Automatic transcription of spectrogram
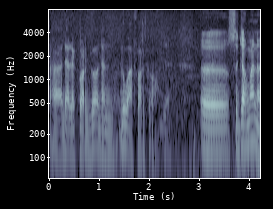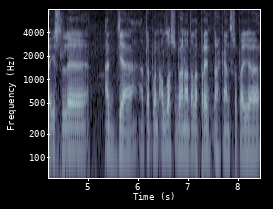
uh, dalam keluarga dan luar keluarga. Uh, sejauh mana Islam ajar ataupun Allah Subhanahu Wa Taala perintahkan supaya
